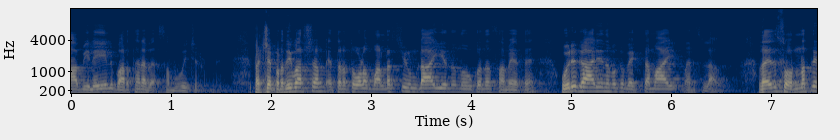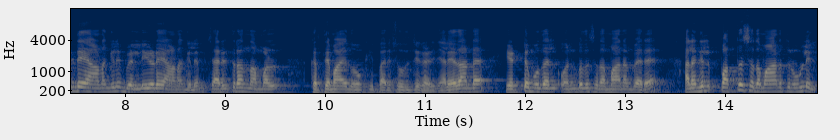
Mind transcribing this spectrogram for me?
ആ വിലയിൽ വർധനവ് സംഭവിച്ചിട്ടുണ്ട്. പക്ഷേ പ്രതിവർഷം എത്രത്തോളം വളർച്ചയുണ്ടായി എന്ന് നോക്കുന്ന സമയത്ത് ഒരു കാര്യം നമുക്ക് വ്യക്തമായി മനസ്സിലാകും. അതായത് സ്വർണത്തിന്റെ ആണെങ്കിലും വെള്ളിയുടെ ആണെങ്കിലും ചരിത്രം നമ്മൾ കൃത്യമായി നോക്കി പരിശോധിച്ച് കഴിഞ്ഞാൽ ഏതാണ്ട് എട്ട് മുതൽ ഒൻപത് ശതമാനം വരെ അല്ലെങ്കിൽ പത്ത് ശതമാനത്തിനുള്ളിൽ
